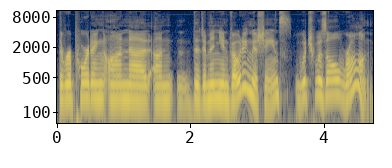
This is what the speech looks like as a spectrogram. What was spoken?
the reporting on uh, on the Dominion voting machines, which was all wrong.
